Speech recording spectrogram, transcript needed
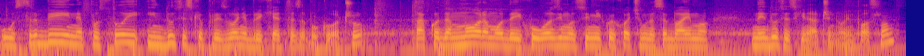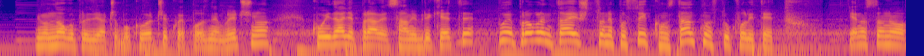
u Srbiji ne postoji industrijska proizvodnja briketa za bukovaču, tako da moramo da ih uvozimo svi mi koji hoćemo da se bavimo na industrijski način ovim poslom. Ima mnogo proizvođača bukovače koje poznajem lično, koji dalje prave sami brikete. Tu je problem taj što ne postoji konstantnost u kvalitetu. Jednostavno,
